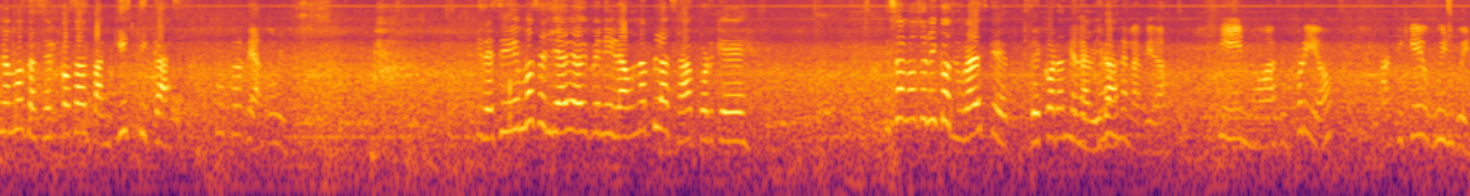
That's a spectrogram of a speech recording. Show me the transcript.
Terminamos de hacer cosas banquísticas. Cosas de adultos. Y decidimos el día de hoy venir a una plaza porque son los únicos lugares que decoran de Navidad. decoran de Navidad. Sí, no hace frío. Así que win-win.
